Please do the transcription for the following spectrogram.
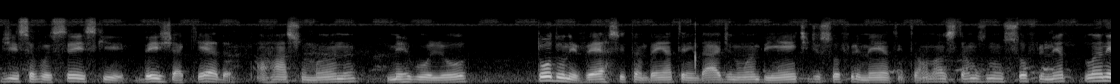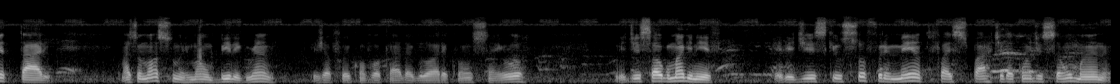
disse a vocês que, desde a queda, a raça humana mergulhou todo o universo e também a Trindade num ambiente de sofrimento. Então, nós estamos num sofrimento planetário. Mas o nosso irmão Billy Graham, que já foi convocado à glória com o Senhor, ele disse algo magnífico. Ele diz que o sofrimento faz parte da condição humana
